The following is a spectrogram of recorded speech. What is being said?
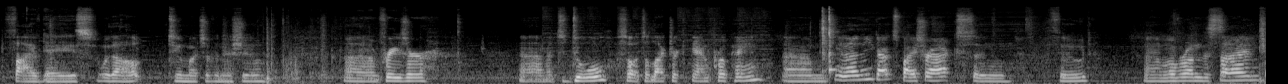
five days without too much of an issue um, freezer. Um, it's dual, so it's electric and propane. Um, you know, then you got spice racks and food. Um, over on the side,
